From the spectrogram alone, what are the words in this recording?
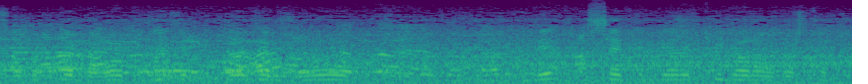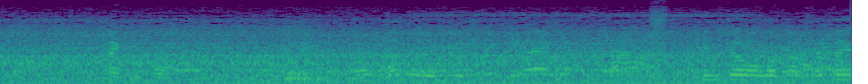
চবতকৈ ডাঙৰ কথা যে ভিতৰত যে মানুহ যদি আছে তেতিয়াহ'লে কি ধৰণৰ অৱস্থাত থাকিব কিন্তু অলপ আগতে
